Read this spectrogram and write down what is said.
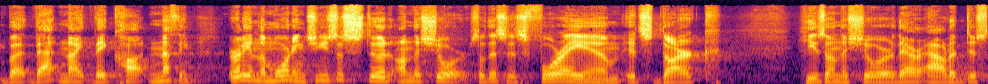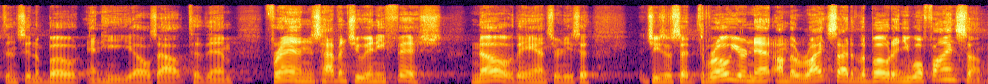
but that night they caught nothing. Early in the morning, Jesus stood on the shore. So this is 4 a.m., it's dark. He's on the shore. They're out a distance in a boat, and he yells out to them, Friends, haven't you any fish? No, they answered. He said, Jesus said, Throw your net on the right side of the boat and you will find some.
